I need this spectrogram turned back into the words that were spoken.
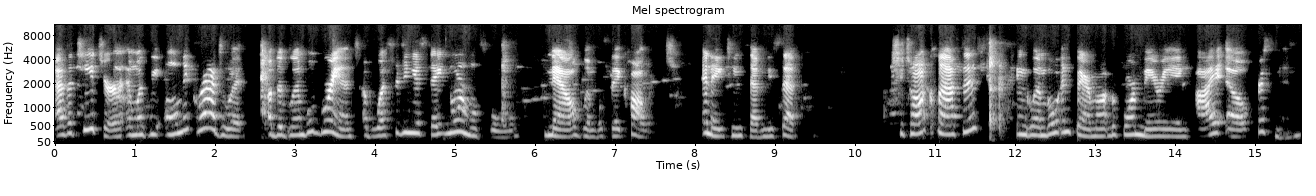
as a teacher and was the only graduate of the Glenville branch of West Virginia State Normal School, now Glenville State College, in 1877. She taught classes in Glenville and Fairmont before marrying I.L. Chrisman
